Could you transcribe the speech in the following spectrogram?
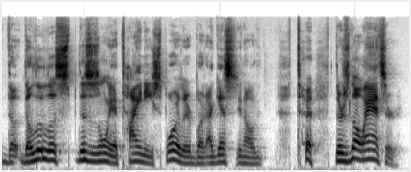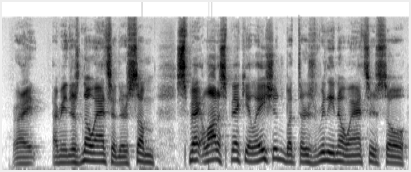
the the littlest. This is only a tiny spoiler, but I guess you know there's no answer right? I mean, there's no answer. There's some spe- a lot of speculation, but there's really no answers. So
